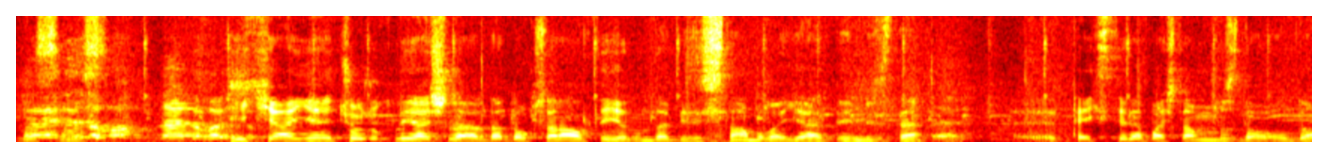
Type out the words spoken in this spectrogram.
Hikaye ne Nasılsınız? zaman, nerede başladı? Hikaye çocuklu yaşlarda 96 yılında biz İstanbul'a geldiğimizde Evet. e, tekstile başlamamız da oldu.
